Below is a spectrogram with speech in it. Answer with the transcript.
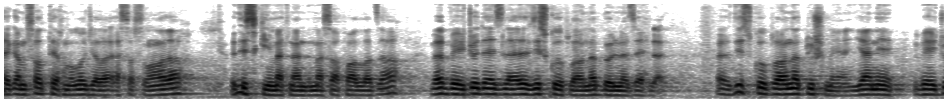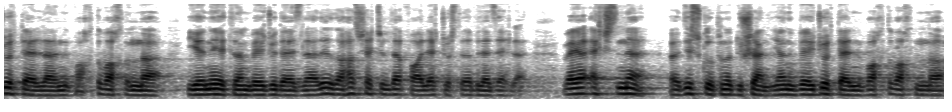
rəqəmsal texnologiyalara əsaslanaraq risk qiymətləndirməsi aparılacaq və vergi ödəyiciləri risk qruplarına bölünəcəklər. Risk qruplarına düşməyən, yəni vergi öhdəliklərini vaxtı-vaxtında yerinə yetirən vergi ödəyiciləri rahat şəkildə fəaliyyət göstərə biləcəklər. Və ya əksinə risk qrupuna düşən, yəni vergi öhdəliyini vaxtı-vaxtında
